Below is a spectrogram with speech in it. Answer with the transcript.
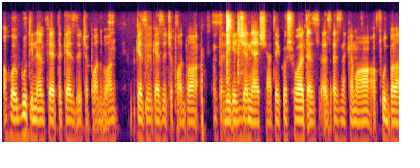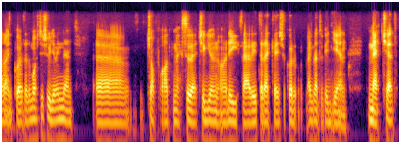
ahol Guti nem fért a kezdőcsapatban, kezdő, kezdőcsapatban pedig egy zseniális játékos volt, ez, ez, ez nekem a, a futball aranykor. Tehát most is ugye minden csapat, meg szövetség jön a régi felvételekkel, és akkor meglátok egy ilyen meccset,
